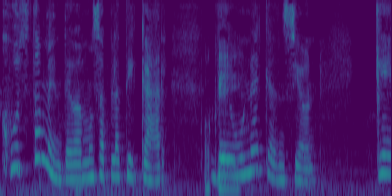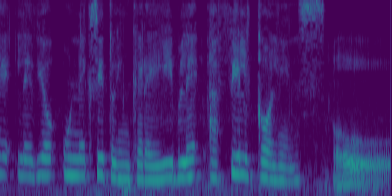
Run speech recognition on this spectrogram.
justamente vamos a platicar de una canción que le dio un éxito increíble a Phil Collins. Oh,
